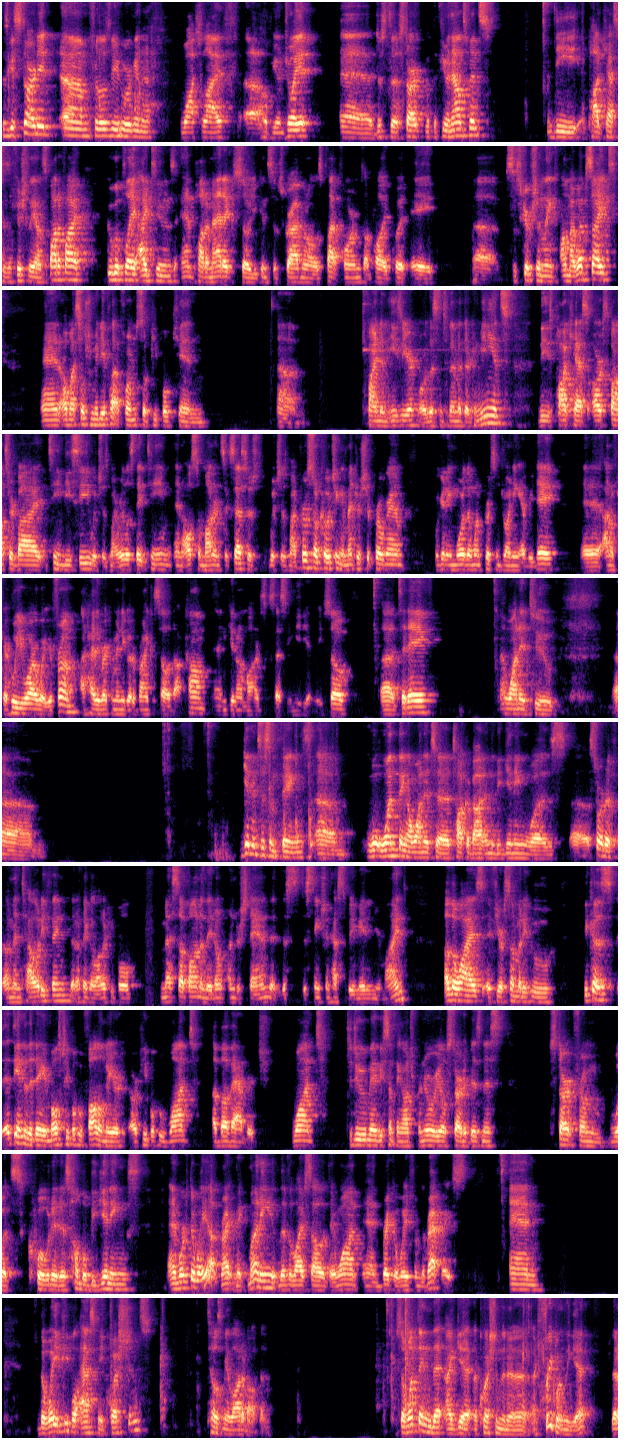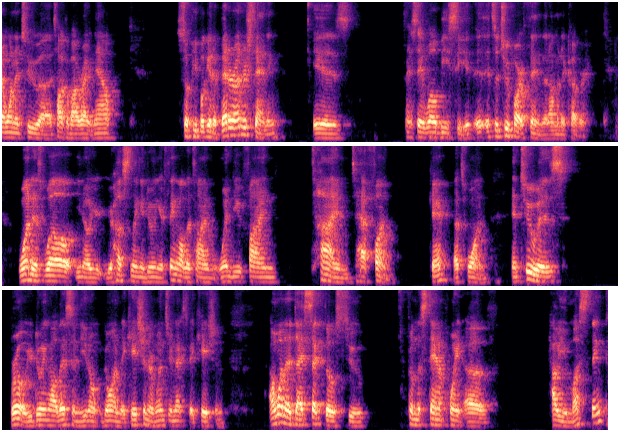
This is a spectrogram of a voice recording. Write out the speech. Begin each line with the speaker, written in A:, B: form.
A: let's get started. Um, for those of you who are going to watch live, I uh, hope you enjoy it. Uh, just to start with a few announcements, the podcast is officially on Spotify, Google Play, iTunes, and Podomatic, so you can subscribe on all those platforms. I'll probably put a uh, subscription link on my website and all my social media platforms so people can um, find them easier or listen to them at their convenience. These podcasts are sponsored by Team BC, which is my real estate team, and also Modern Successors, which is my personal coaching and mentorship program. We're getting more than one person joining every day. Uh, I don't care who you are, where you're from. I highly recommend you go to bryancasella.com and get on Modern Success immediately. So uh, today, I wanted to um, get into some things. Um, one thing I wanted to talk about in the beginning was uh, sort of a mentality thing that I think a lot of people mess up on and they don't understand that this distinction has to be made in your mind. Otherwise, if you're somebody who, because at the end of the day, most people who follow me are, are people who want above average, want to do maybe something entrepreneurial, start a business, start from what's quoted as humble beginnings and work their way up, right? Make money, live the lifestyle that they want, and break away from the rat race and the way people ask me questions tells me a lot about them. So, one thing that I get, a question that uh, I frequently get that I wanted to uh, talk about right now, so people get a better understanding, is I say, well, BC, it, it's a two part thing that I'm going to cover. One is, well, you know, you're, you're hustling and doing your thing all the time. When do you find time to have fun? Okay, that's one. And two is, bro, you're doing all this and you don't go on vacation, or when's your next vacation? I want to dissect those two from the standpoint of how you must think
